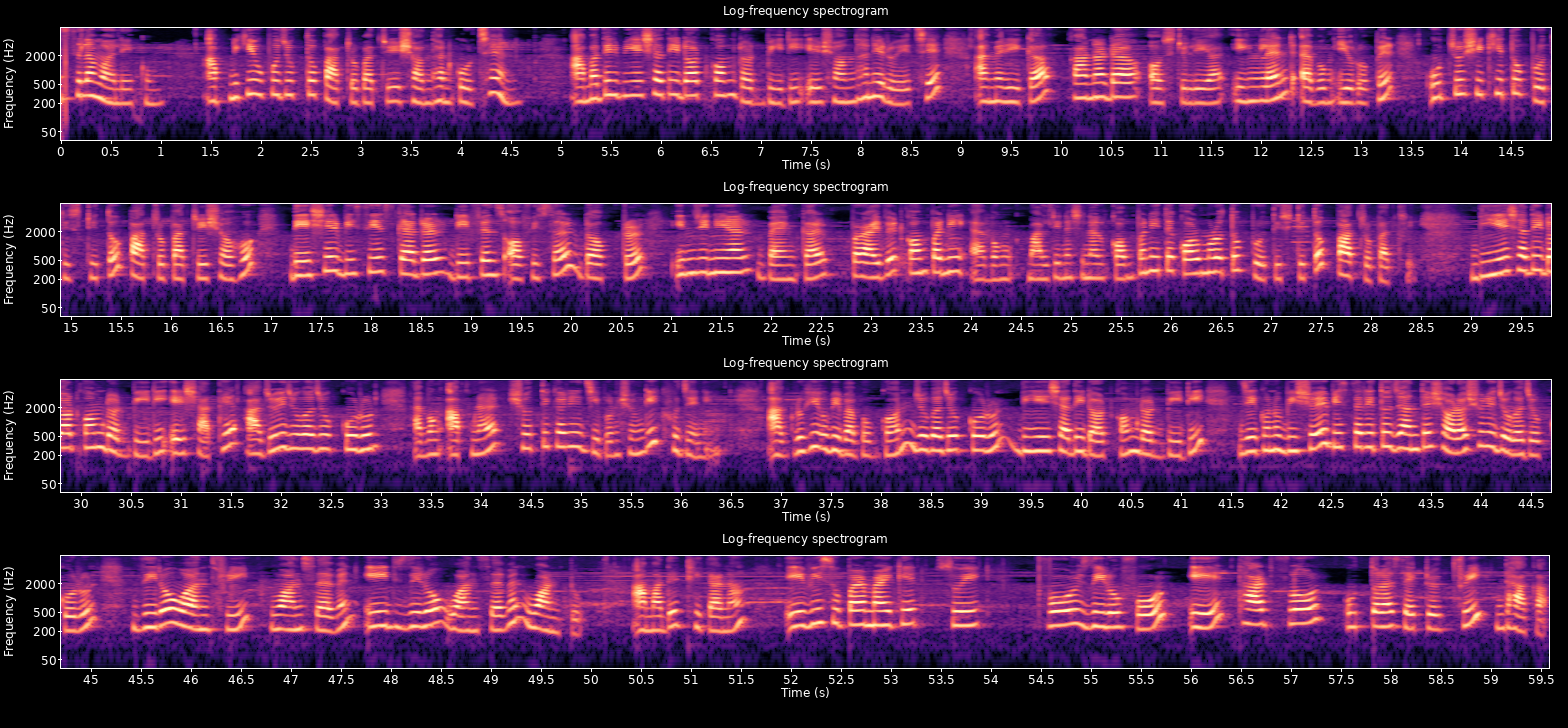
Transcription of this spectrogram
আসসালামু আলাইকুম। আপনি কি উপযুক্ত পাত্রপাত্রীর সন্ধান করছেন? আমাদের Biyesadi dot com dot BD এর সন্ধানে রয়েছে আমেরিকা, কানাডা, অস্ট্রেলিয়া, ইংল্যান্ড এবং ইউরোপের উচ্চশিক্ষিত প্রতিষ্ঠিত পাত্রপাত্রী সহ দেশের BCS cadre, defence officer, doctor, engineer, banker, private company এবং মাল্টিন্যাশনাল কোম্পানিতে কর্মরত প্রতিষ্ঠিত পাত্রপাত্রী। Biyesadi dot com dot BD এর সাথে আজই যোগাযোগ করুন এবং আপনার সত্যিকারের জীবনসঙ্গী খুঁজে নিন। আগ্রহী অভিভাবকগণ যোগাযোগ করুন Biyesadi dot com dot BD. যে কোনো বিষয়ে বিস্তারিত জানতে সরাসরি যোগাযোগ করুন zero one three one seven eight zero one seven one two. আমাদের ঠিকানা AV super market suite four zero four A third floor Uttara sector three Dhaka.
